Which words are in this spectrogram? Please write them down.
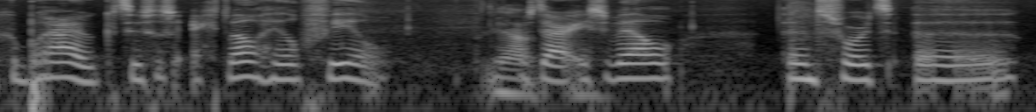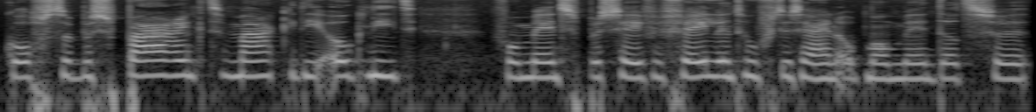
gebruikt. Dus dat is echt wel heel veel. Ja. Dus daar is wel een soort uh, kostenbesparing te maken die ook niet voor mensen per se vervelend hoeft te zijn op het moment dat ze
